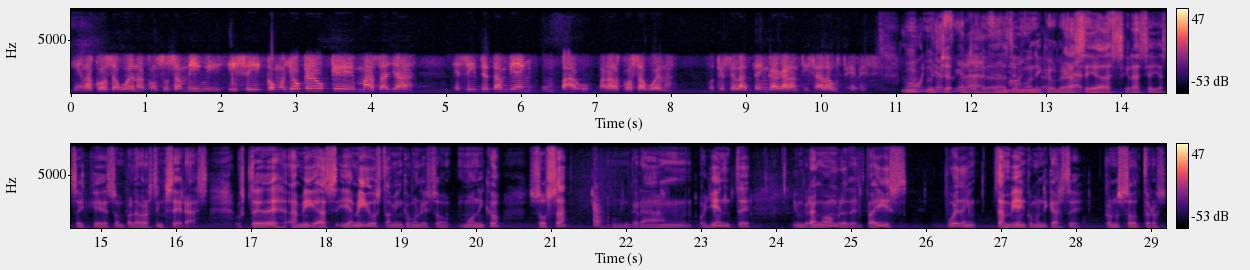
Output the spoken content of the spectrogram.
y en la cosa buena con sus amigos y, y si como yo creo que más allá existe también un pago para la cosa buena, porque se la tenga garantizada a ustedes. Muchas, gracias, Mónico. Gracias, gracias. Ya sé que son palabras sinceras. Ustedes, amigas y amigos, también como lo hizo Mónico Sosa, un gran oyente y un gran hombre del país, pueden también comunicarse con nosotros.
